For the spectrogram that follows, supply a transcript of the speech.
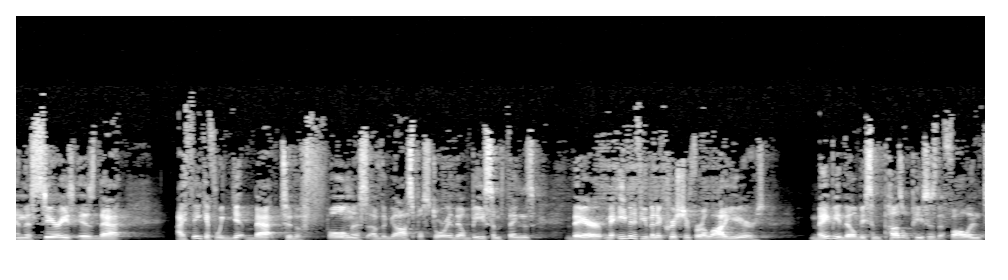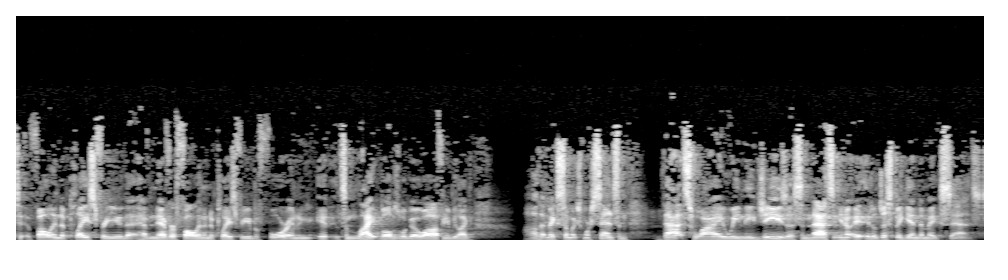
in this series is that I think if we get back to the fullness of the gospel story, there'll be some things there, even if you've been a Christian for a lot of years, maybe there'll be some puzzle pieces that fall into, fall into place for you that have never fallen into place for you before, and it, some light bulbs will go off, and you'll be like, oh, that makes so much more sense. And that's why we need Jesus. And that's, you know, it, it'll just begin to make sense.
